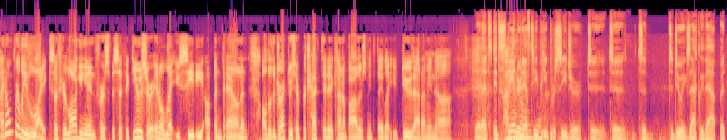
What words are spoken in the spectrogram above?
I, don't really like. So if you're logging in for a specific user, it'll let you CD up and down. And although the directories are protected, it kind of bothers me that they let you do that. I mean, uh, Yeah, that's it's standard FTP procedure to to to to do exactly that. But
